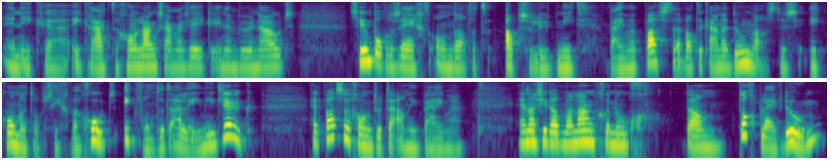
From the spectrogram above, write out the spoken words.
En ik, uh, ik raakte gewoon langzaam maar zeker in een burn-out. Simpel gezegd omdat het absoluut niet bij me paste wat ik aan het doen was. Dus ik kon het op zich wel goed. Ik vond het alleen niet leuk. Het paste gewoon totaal niet bij me. En als je dat maar lang genoeg dan toch blijft doen,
